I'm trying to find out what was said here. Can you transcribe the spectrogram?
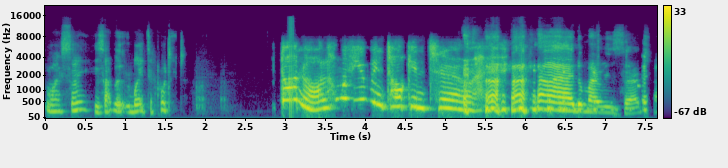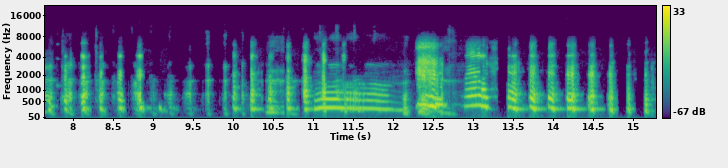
Do I say is that the way to put it? Donald, who have you been talking to? I do my research.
